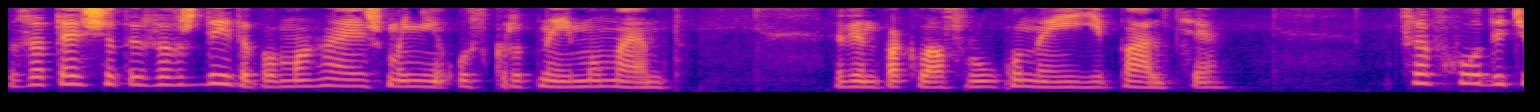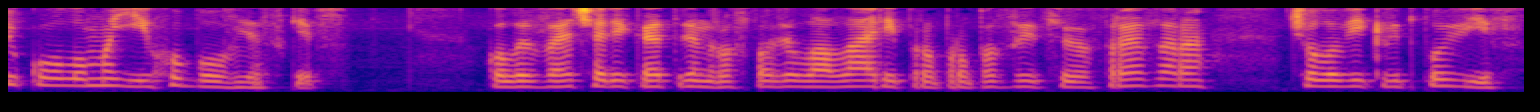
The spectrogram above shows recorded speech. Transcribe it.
За те, що ти завжди допомагаєш мені у скрутний момент. Він поклав руку на її пальці. Це входить у коло моїх обов'язків. Коли ввечері Кетрін розповіла Ларі про пропозицію Фрезера, чоловік відповів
